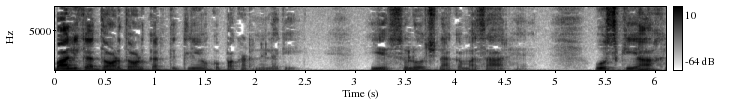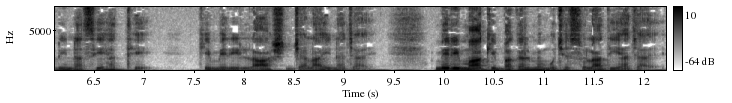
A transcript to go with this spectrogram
बालिका दौड़ दौड़कर तितलियों को पकड़ने लगी। ये सुलोचना का मजार है। उसकी आखिरी नसीहत थी कि मेरी लाश जलाई न जाए। मेरी माँ की बगल में मुझे सुला दिया जाए।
